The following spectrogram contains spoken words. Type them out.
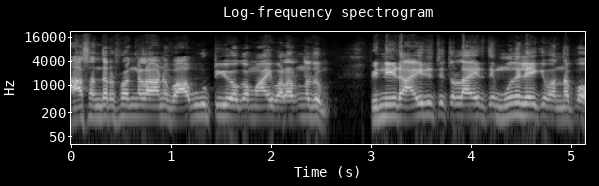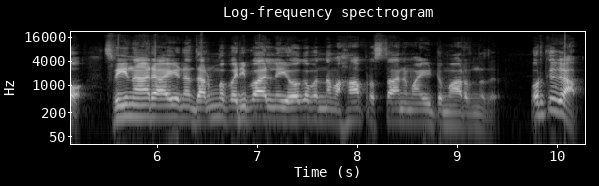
ആ സന്ദർഭങ്ങളാണ് വാവൂട്ടി യോഗമായി വളർന്നതും പിന്നീട് ആയിരത്തി തൊള്ളായിരത്തി മൂന്നിലേക്ക് വന്നപ്പോൾ ശ്രീനാരായണ ധർമ്മ പരിപാലന യോഗമെന്ന മഹാപ്രസ്ഥാനമായിട്ട് മാറുന്നത്. ഓർക്കുക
